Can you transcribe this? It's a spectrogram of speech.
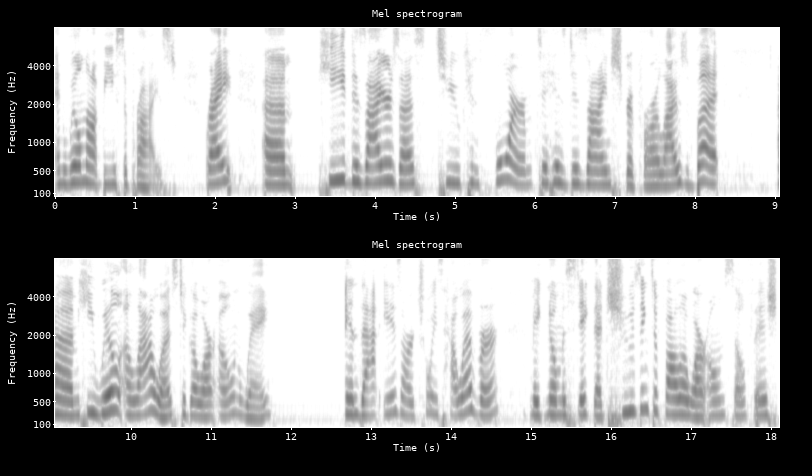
and will not be surprised right? Um, he desires us to conform to his design script for our lives, but um, he will allow us to go our own way, and that is our choice. However, Make no mistake that choosing to follow our own selfish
